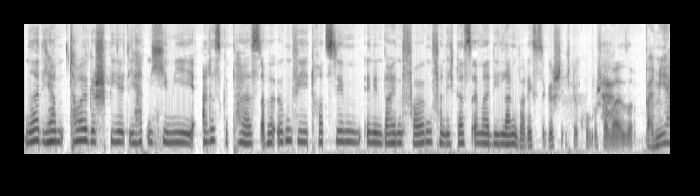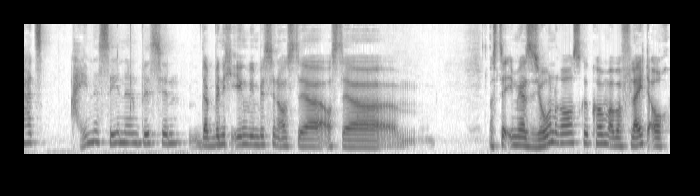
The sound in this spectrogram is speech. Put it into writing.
Ne, die haben toll gespielt, die hatten Chemie, alles gepasst, aber irgendwie trotzdem in den beiden Folgen fand ich das immer die langweiligste Geschichte, komischerweise. Bei mir hat's eine Szene ein bisschen, da bin ich irgendwie ein bisschen aus der, aus der, aus der Immersion rausgekommen, aber vielleicht auch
